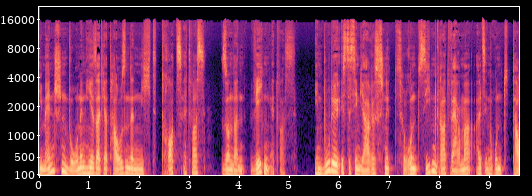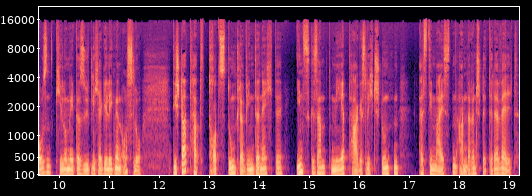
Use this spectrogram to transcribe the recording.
die Menschen wohnen hier seit Jahrtausenden nicht trotz etwas, sondern wegen etwas. In Bude ist es im Jahresschnitt rund 7 Grad wärmer als im rund 1000 Kilometer südlicher gelegenen Oslo. Die Stadt hat trotz dunkler Winternächte insgesamt mehr Tageslichtstunden als die meisten anderen Städte der Welt.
